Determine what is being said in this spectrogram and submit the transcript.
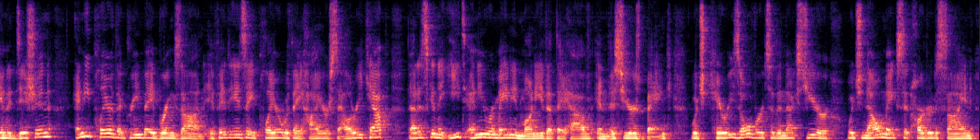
In addition, any player that Green Bay brings on, if it is a player with a higher salary cap, that is going to eat any remaining money that they have in this year's bank, which carries over to the next year, which now makes it harder to sign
